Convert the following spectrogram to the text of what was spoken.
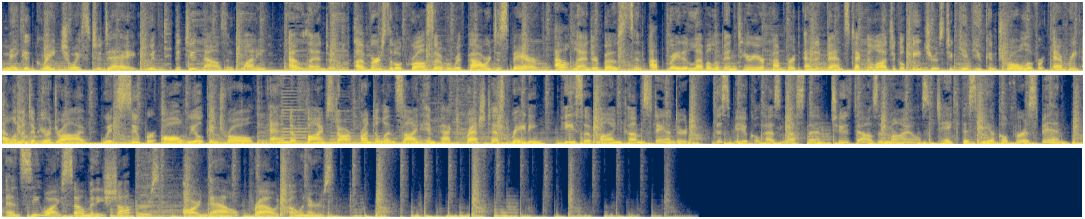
Make a great choice today with the 2020 Outlander. A versatile crossover with power to spare, Outlander boasts an upgraded level of interior comfort and advanced technological features to give you control over every element of your drive. With super all-wheel control and a five-star frontal and side impact crash test rating, peace of mind comes standard. This vehicle has less than 2,000 miles. Take this vehicle for a spin and see why so many shoppers are now proud owners.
